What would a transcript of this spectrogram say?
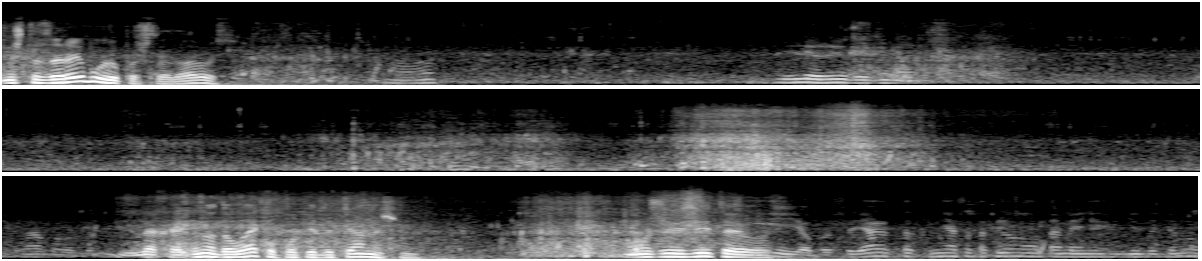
Ми ж то за рибою прийшли, да, Русь? Или рыбу знаю. Бляха, як воно далеко, поки дотянеш. Може і звідти. ось. Не ее, потому я как меня что-то клюнуло, там я не, не дотянул.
